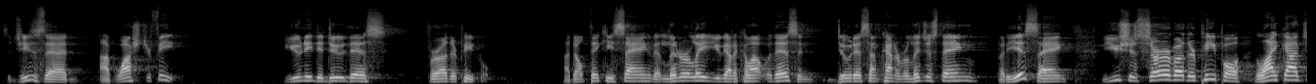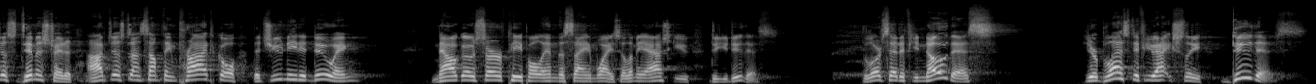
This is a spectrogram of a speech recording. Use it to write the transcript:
So Jesus said, I've washed your feet. You need to do this for other people. I don't think he's saying that literally you got to come up with this and do it as some kind of religious thing, but he is saying you should serve other people like I've just demonstrated. I've just done something practical that you needed doing. Now go serve people in the same way. So let me ask you do you do this? The Lord said, if you know this, you're blessed if you actually do this.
